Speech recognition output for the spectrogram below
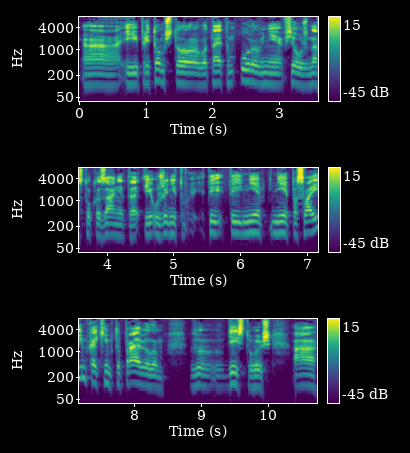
и при том, что вот на этом уровне все уже настолько занято, и уже не, ты, ты не, не по своим каким-то правилам действуешь, а,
